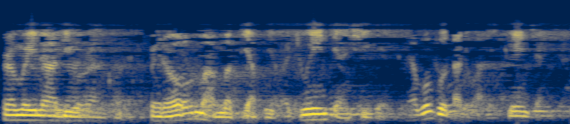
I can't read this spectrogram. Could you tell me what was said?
ပရမိဏတိဝရခေါ်တယ်ဘယ်တော့မှမပြတ်ဘူးအကျွင်းကြံရှိတယ်ဒါပုဂ္ဂိုလ်တ attva လည်းကျွင်းကြံတယ်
